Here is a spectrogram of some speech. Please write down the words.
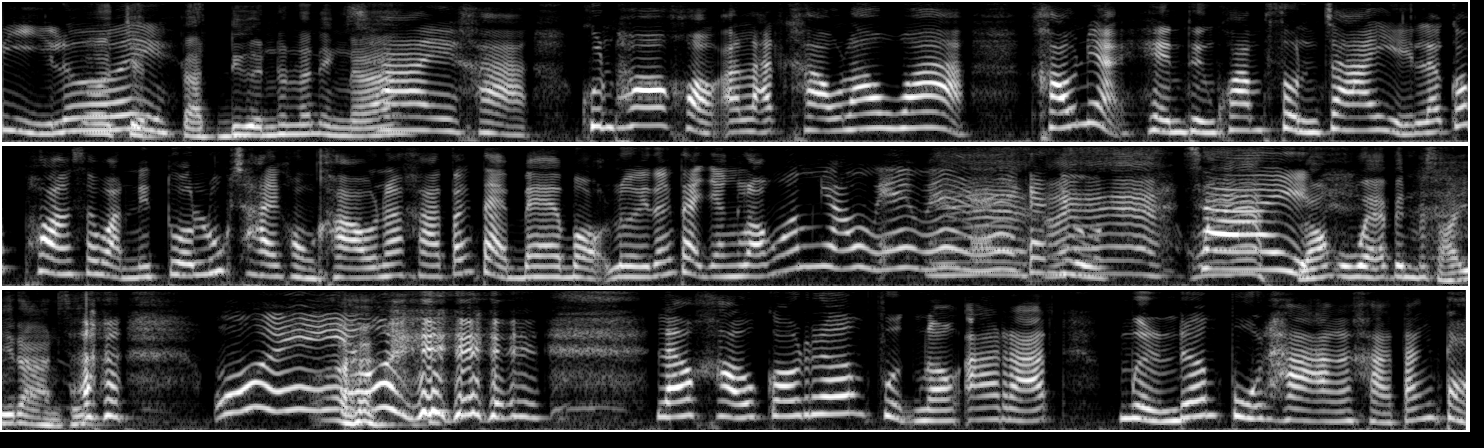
บีเลเออยเจ็ดแปดเดือนเท่านั้นเองนะ ใช่ค่ะ คุณพ่อของอารัตเขาเล่าว่า เขาเนี่ยเห็นถึงความสนใจแล้วก็พรสวรรค์ในตัวลูกชายของเขานะคะ ตั้งแต่แบบเบาะเลยตั้งแต่ยังร้องว่าเมียวแม่แม่กันอยู่ ใช่ร้องอูแวะเป็นภาษาอิหร่านสิโอ้ยโอ้ยแล้วเขาก็เริ่มฝึกน้องอารัตเหมือนเริ่มปูทางอะค่ะ ตั้งแต่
